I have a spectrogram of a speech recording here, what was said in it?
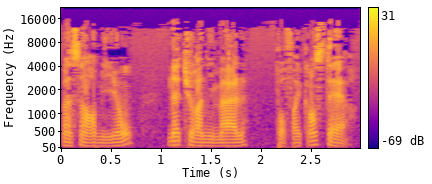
Vincent Ormillon, Nature Animale pour Fréquence Terre.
